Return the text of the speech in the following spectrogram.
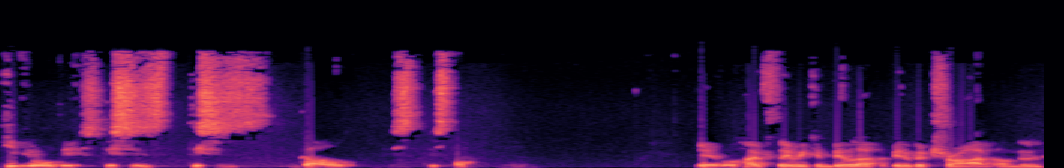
give you all this. This is this is gold. This, this stuff. Yeah, well, hopefully we can build up a bit of a tribe on the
